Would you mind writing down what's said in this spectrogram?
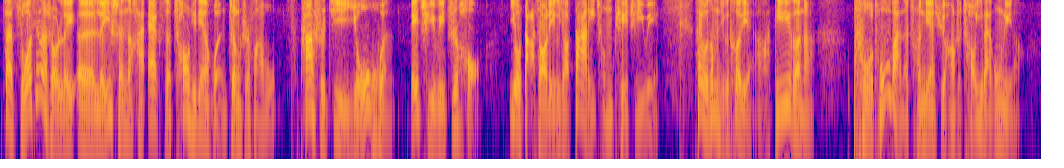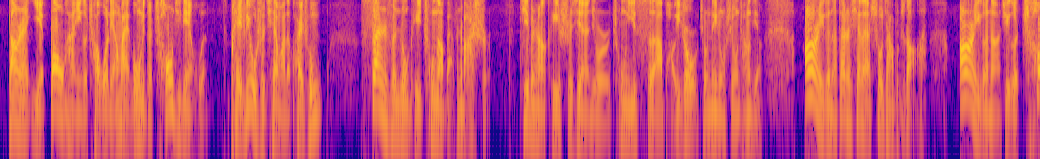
在昨天的时候，雷呃雷神的 HiX 超级电混正式发布，它是继油混 HEV 之后，又打造了一个叫大里程 PHEV。它有这么几个特点啊，第一个呢，普通版的纯电续航是超一百公里的，当然也包含一个超过两百公里的超级电混，配六十千瓦的快充，三十分钟可以充到百分之八十。基本上可以实现，就是充一次啊，跑一周，就是那种使用场景。二一个呢，但是现在售价不知道啊。二一个呢，这个超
